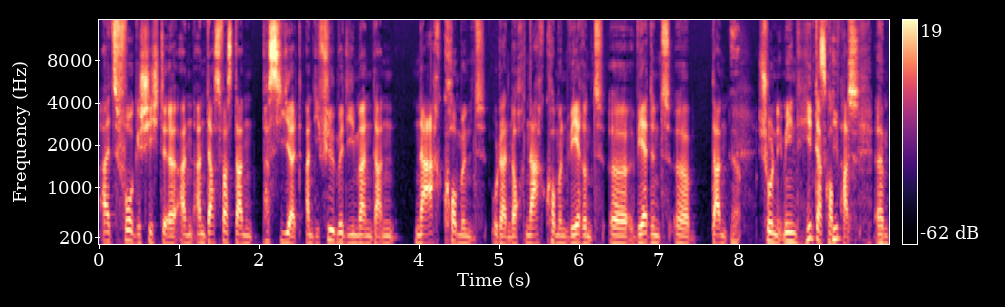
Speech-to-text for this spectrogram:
als Vorgeschichte an, an das, was dann passiert, an die Filme, die man dann nachkommend oder noch nachkommen während, äh, werdend äh, dann ja. schon im Hinterkopf gibt, hat. Ähm,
